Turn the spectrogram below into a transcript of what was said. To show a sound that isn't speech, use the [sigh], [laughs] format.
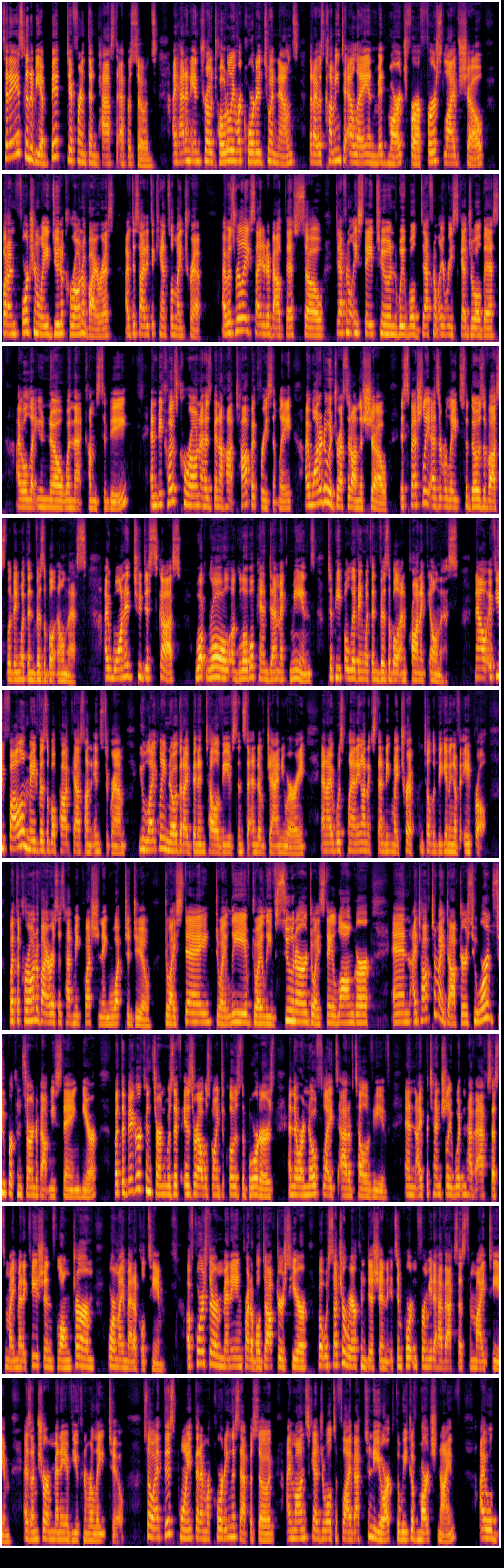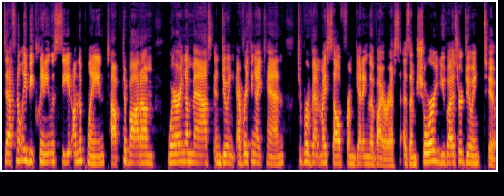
Today is going to be a bit different than past episodes. I had an intro totally recorded to announce that I was coming to LA in mid March for our first live show, but unfortunately, due to coronavirus, I've decided to cancel my trip. I was really excited about this, so definitely stay tuned. We will definitely reschedule this. I will let you know when that comes to be. And because Corona has been a hot topic recently, I wanted to address it on the show especially as it relates to those of us living with invisible illness. I wanted to discuss what role a global pandemic means to people living with invisible and chronic illness. Now, if you follow Made Visible podcast on Instagram, you likely know that I've been in Tel Aviv since the end of January, and I was planning on extending my trip until the beginning of April. But the coronavirus has had me questioning what to do. Do I stay? Do I leave? Do I leave sooner? Do I stay longer? And I talked to my doctors who weren't super concerned about me staying here. But the bigger concern was if Israel was going to close the borders and there were no flights out of Tel Aviv. And I potentially wouldn't have access to my medications long term or my medical team. Of course, there are many incredible doctors here, but with such a rare condition, it's important for me to have access to my team, as I'm sure many of you can relate to. So at this point that I'm recording this episode, I'm on schedule to fly back to New York the week of March 9th. I will definitely be cleaning the seat on the plane, top to bottom, wearing a mask, and doing everything I can to prevent myself from getting the virus, as I'm sure you guys are doing too.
